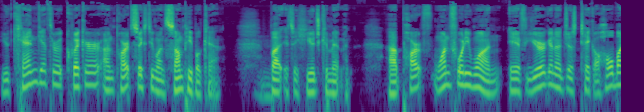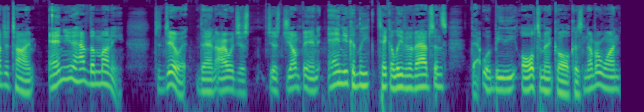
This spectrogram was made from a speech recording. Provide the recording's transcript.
you can get through it quicker on part 61. Some people can, mm-hmm. but it's a huge commitment. Uh, part 141, if you're going to just take a whole bunch of time and you have the money to do it, then I would just just jump in and you can le- take a leave of absence. That would be the ultimate goal. Because number one,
